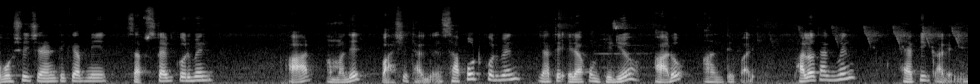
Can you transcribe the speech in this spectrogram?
অবশ্যই চ্যানেলটিকে আপনি সাবস্ক্রাইব করবেন আর আমাদের পাশে থাকবেন। সাপোর্ট করবেন যাতে এরকম ভিডিও আরও আনতে পারি। ভালো থাকবেন, হ্যাপি গার্ডেনিং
